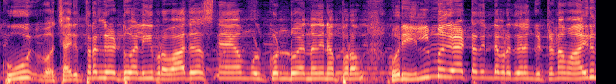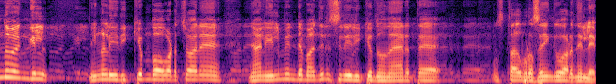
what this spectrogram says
കൂ ചരിത്രം കേട്ടു അല്ലെങ്കിൽ പ്രവാചക സ്നേഹം ഉൾക്കൊണ്ടു എന്നതിനപ്പുറം ഒരു ഇൽമ കേട്ടതിന്റെ പ്രതിഫലം കിട്ടണമായിരുന്നുവെങ്കിൽ നിങ്ങൾ ഇരിക്കുമ്പോൾ പടച്ചോനെ ഞാൻ ഇൽമിന്റെ മജിലിസിലിരിക്കുന്നു നേരത്തെ മുസ്താദ് പ്രസംഗിക്ക് പറഞ്ഞില്ലേ?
